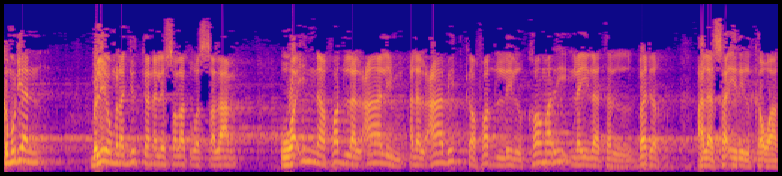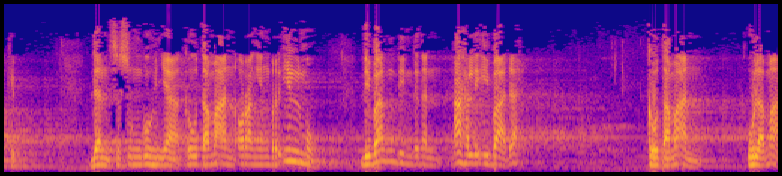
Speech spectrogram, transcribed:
Kemudian beliau melanjutkan alaihi salatu wassalam wa inna fadlal alim alal abid ka fadlil qamari lailatal badr ala sairil kawakib. Dan sesungguhnya keutamaan orang yang berilmu dibanding dengan ahli ibadah keutamaan ulama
